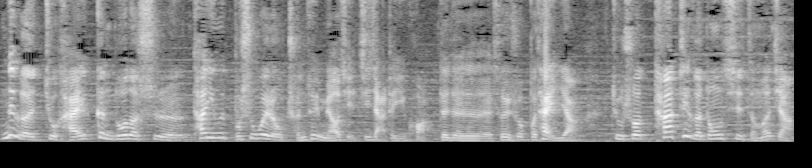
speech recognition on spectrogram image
那个就还更多的是它，因为不是为了纯粹描写机甲这一块儿，对对对对，所以说不太一样。就是说它这个东西怎么讲，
